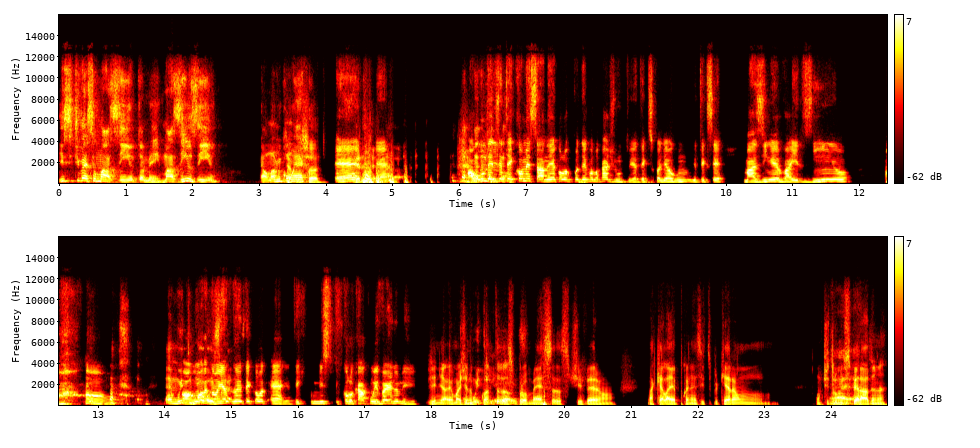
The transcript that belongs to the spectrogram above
e se tivesse o Mazinho também? Mazinhozinho. É um nome já com eco. pensou? é, é. Algum deles ia ter que começar, não ia colo- poder colocar junto. Ia ter que escolher algum, ia ter que ser Mazinho, Evairzinho. ou É muito alguma, bom. não, ia, não ia ter que colocar. É, ia ter que colocar com o Evair no meio. Genial. Eu imagino É quantas promessas tiveram naquela época, né, Zito? Porque era um, um título Ah, muito é. esperado, né?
